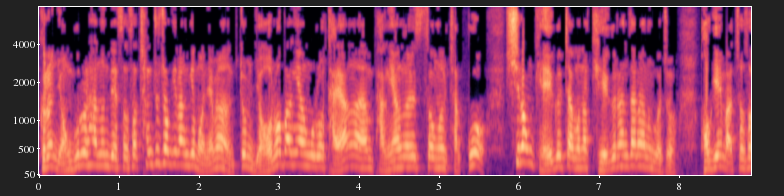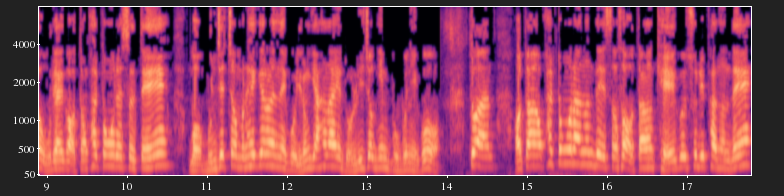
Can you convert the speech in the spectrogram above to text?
그런 연구를 하는 데 있어서 창조적이라는 게 뭐냐면 좀 여러 방향으로 다양한 방향성을 잡고 실험 계획을 짜거나 기획을 한다는 거죠. 거기에 맞춰서 우리 아이가 어떤 활동을 했을 때뭐 문제점을 해결해내고 이런 게 하나의 논리적인 부분이고 또한 어떠한 활동을 하는 데 있어서 어떠한 계획을 수립하는데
